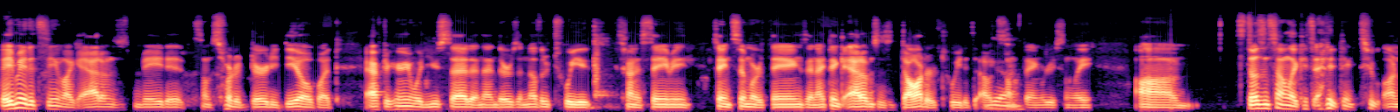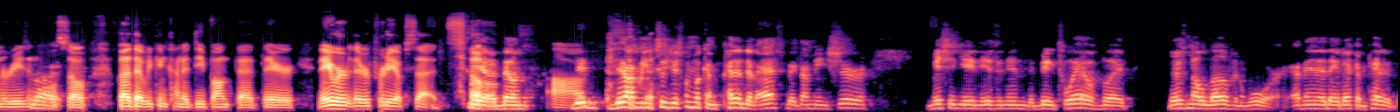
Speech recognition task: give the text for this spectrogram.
they made it seem like Adams made it some sort of dirty deal, but after hearing what you said, and then there's another tweet kind of saying saying similar things, and I think Adams's daughter tweeted out yeah. something recently. Um, doesn't sound like it's anything too unreasonable. Right. So glad that we can kind of debunk that. They're they were they were pretty upset. So, yeah, no, um, did, did I mean too? Just from a competitive aspect, I mean, sure, Michigan isn't in the Big Twelve, but there's no love in war. At the end of the day, they're competitive.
